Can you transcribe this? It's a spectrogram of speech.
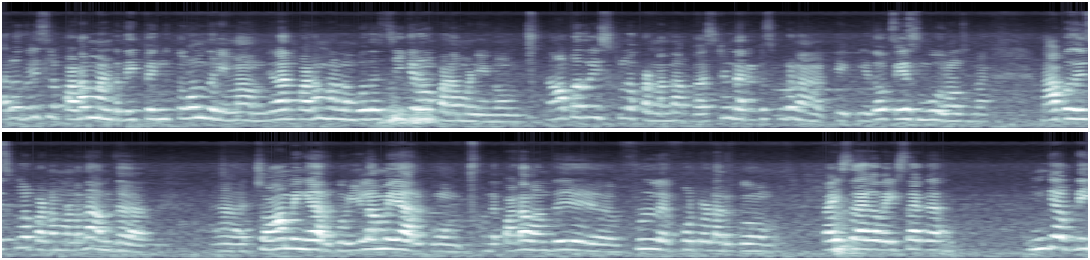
அறுபது வயசில் படம் பண்ணுறது இப்போ எங்கே தோணும் தெரியுமா? எல்லாரும் படம் பண்ணும்போது சீக்கிரமாக படம் பண்ணிடணும். நாற்பது வயசுக்குள்ளே பண்ண தான். ஃபஸ்ட் டேரக்டர்ஸ் கூட நான் ஏதோ பேசும்போது ஒரு சொன்னேன். நாற்பது வயசுக்குள்ளே படம் பண்ணால் அந்த சாமிங்காக இருக்கும் இளமையாக இருக்கும். அந்த படம் வந்து ஃபுல் எஃபோர்ட்டோட இருக்கும். வயசாக வயசாக இங்கே அப்படி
